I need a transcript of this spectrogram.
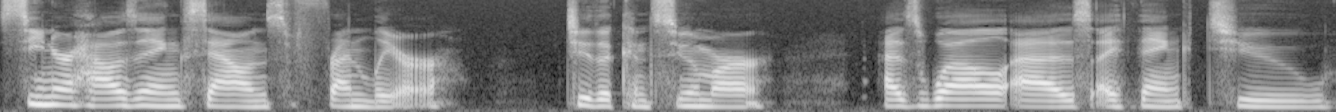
Senior housing sounds friendlier to the consumer, as well as, I think, to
